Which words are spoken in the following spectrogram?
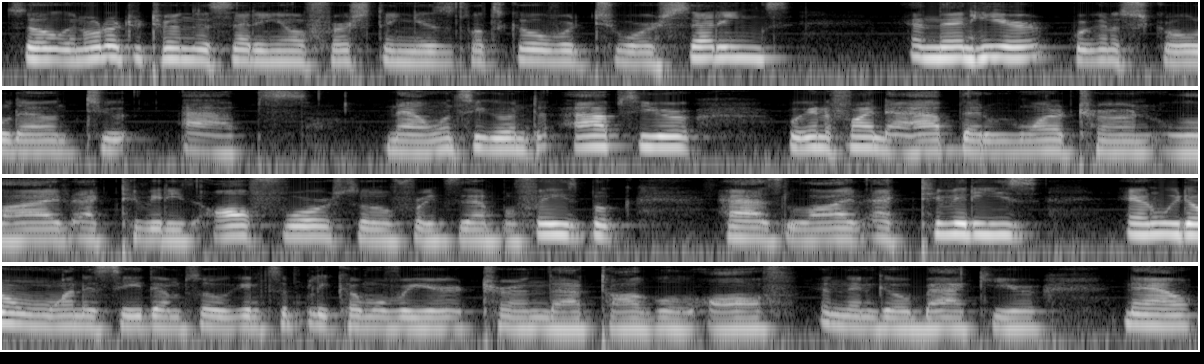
So in order to turn this setting off, first thing is let's go over to our settings. And then here, we're going to scroll down to apps. Now, once you go into apps here, we're going to find the app that we want to turn live activities off for. So for example, Facebook has live activities and we don't want to see them so we can simply come over here turn that toggle off and then go back here. Now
